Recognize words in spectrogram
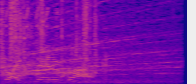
Strike standing by.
